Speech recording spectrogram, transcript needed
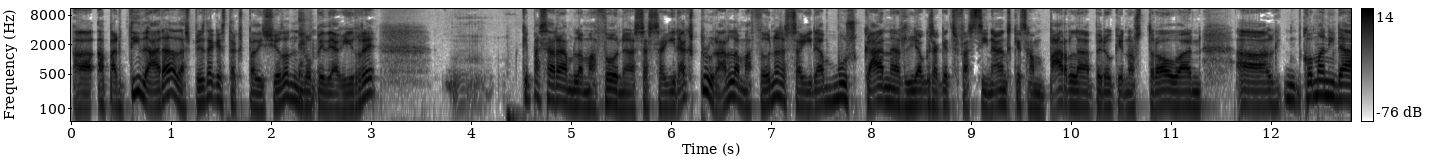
Uh, a partir d'ara, després d'aquesta expedició d'en Lope de Aguirre, què passarà amb l'Amazones? Es seguirà explorant l'Amazones? Es seguirà buscant els llocs aquests fascinants que se'n parla però que no es troben? Uh, com anirà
